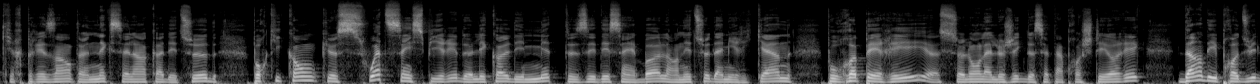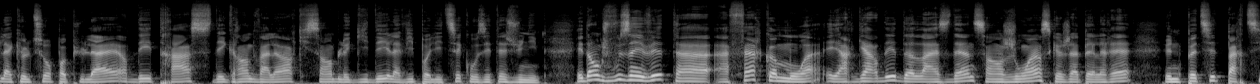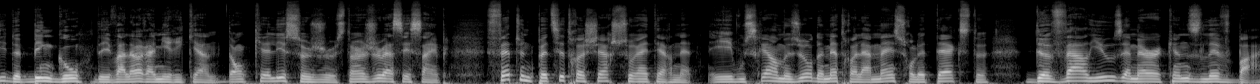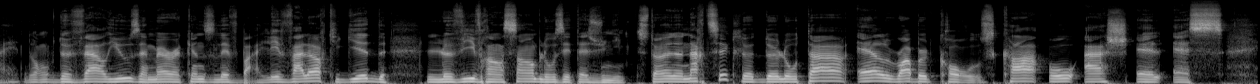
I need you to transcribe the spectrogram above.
qui représente un excellent cas d'étude pour quiconque souhaite s'inspirer de l'école des mythes et des symboles en études américaines pour repérer, euh, selon la logique de cette approche théorique, dans des produits de la culture populaire, des traces des grandes valeurs qui semblent guider la vie politique aux États-Unis. Et donc, je vous invite à, à faire comme moi et à regarder The Last Dance en jouant ce que j'appellerais une petite partie de bingo des valeurs américaines. Donc, quel est ce jeu? C'est un jeu assez simple. Faites une petite recherche sur Internet et vous serez en mesure de mettre la main sur le texte The Values Americans Live By. Donc, The Values Americans Live By. Les valeurs qui guident le vivre ensemble aux États-Unis. C'est un, article de l'auteur L. Robert Coles, K-O-H-L-S.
